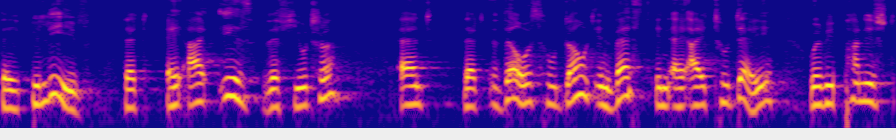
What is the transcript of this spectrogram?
they believe that AI is the future and that those who don't invest in AI today will be punished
